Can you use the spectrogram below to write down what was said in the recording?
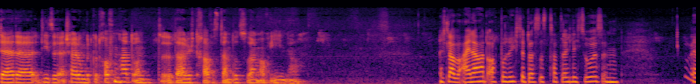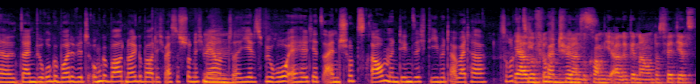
der, der diese Entscheidung mit getroffen hat und äh, dadurch traf es dann sozusagen auch ihn, ja. Ich glaube, einer hat auch berichtet, dass es tatsächlich so ist, in äh, sein Bürogebäude wird umgebaut, neu gebaut, ich weiß es schon nicht mehr. Mhm. Und äh, jedes Büro erhält jetzt einen Schutzraum, in den sich die Mitarbeiter zurückziehen können. Ja, so Fluchttüren können, bekommen die alle, genau. Und das wird jetzt,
